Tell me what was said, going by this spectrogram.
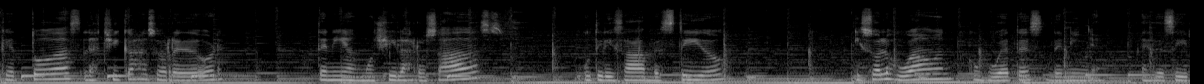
que todas las chicas a su alrededor tenían mochilas rosadas, utilizaban vestido y solo jugaban con juguetes de niña es decir,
